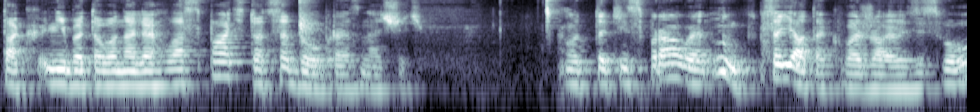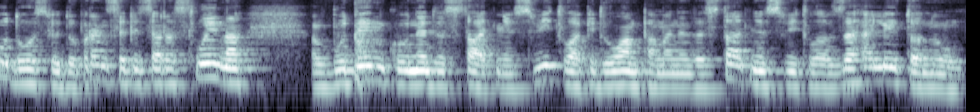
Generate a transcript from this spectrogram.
так нібито вона лягла спать, то це добре, значить. От такі справи, ну, це я так вважаю зі свого досвіду. В принципі, ця рослина в будинку недостатньо світла, під лампами недостатньо світла. Взагалі, то ну,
